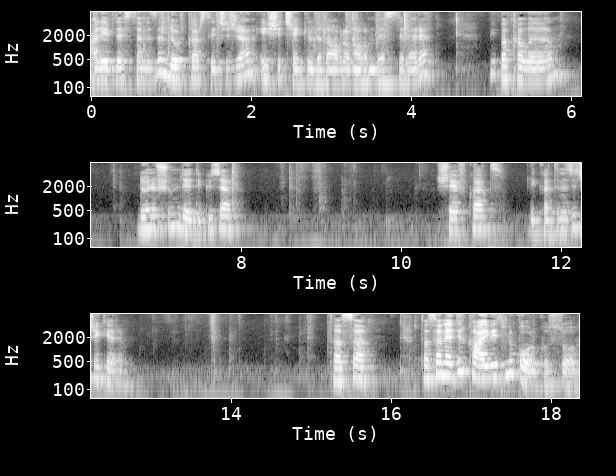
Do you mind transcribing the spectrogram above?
Alev destemizden dört kart seçeceğim. Eşit şekilde davranalım destelere. Bir bakalım. Dönüşüm dedi. Güzel. Şefkat. Dikkatinizi çekerim. Tasa. Tasa nedir? Kaybetme korkusu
